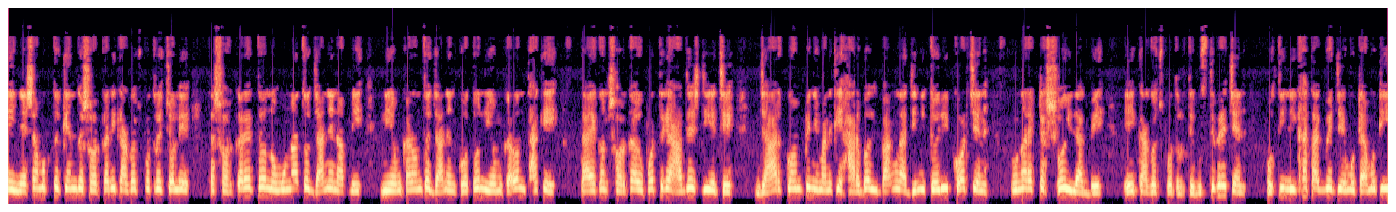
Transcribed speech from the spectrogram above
এই নেশামুক্ত কেন্দ্র সরকারি কাগজপত্রে চলে, তা সরকারের তো নমুনা তো জানেন আপনি নিয়ম কারণ তো জানেন, কত নিয়ম কারণ থাকে। তা এখন সরকার উপর থেকে আদেশ দিয়েছে, যার কোম্পানি মানে কি হার্বাল বাংলা যিনি তৈরি করছেন ওনার একটা সই লাগবে এই কাগজপত্রতে, বুঝতে পেরেছেন? অতি লেখা থাকবে যে মোটামুটি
